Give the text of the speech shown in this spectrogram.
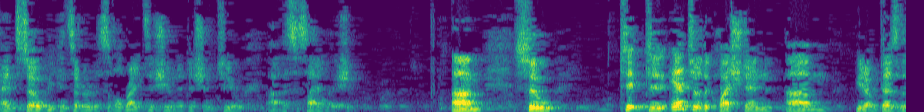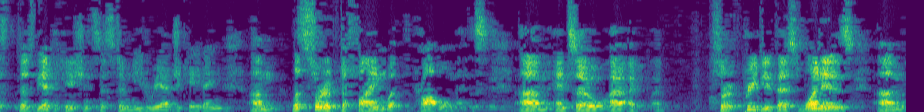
and so we consider it a civil rights issue in addition to a societal issue. Um, so to, to, answer the question, um, you know, does, this, does the education system need re-educating? Um, let's sort of define what the problem is. Um, and so I, I, I, sort of previewed this. One is um,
